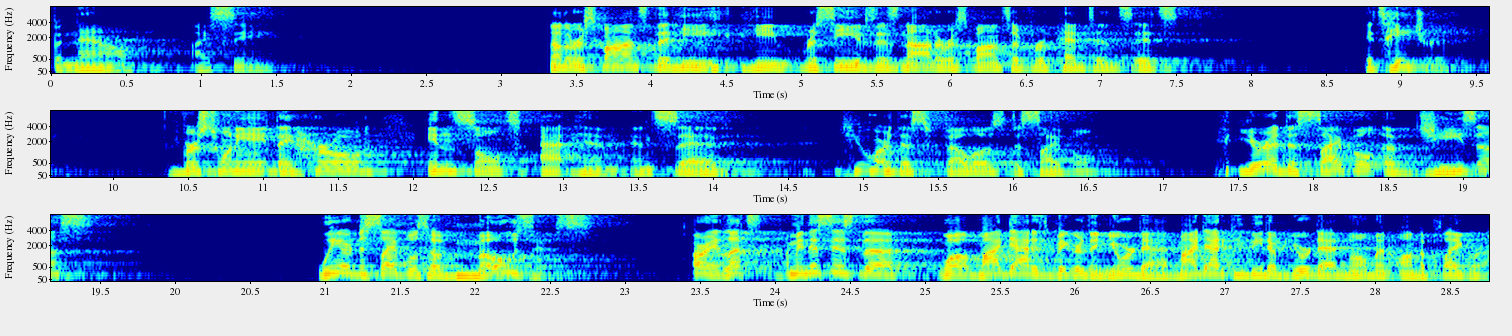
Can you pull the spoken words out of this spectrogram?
but now I see. Now, the response that he, he receives is not a response of repentance, it's, it's hatred. Verse 28 they hurled insults at him and said, You are this fellow's disciple? You're a disciple of Jesus? We are disciples of Moses. All right, let's, I mean, this is the, well, my dad is bigger than your dad. My dad can beat up your dad moment on the playground.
